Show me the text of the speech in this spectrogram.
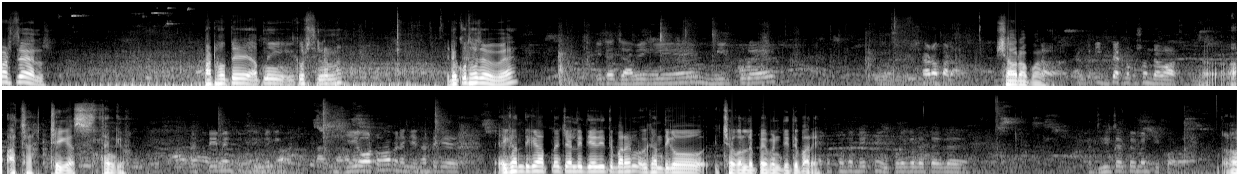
পার্সেল পাঠাতে আপনি ই করছিলেন না? এটা কোথায় যাবে ভাইয়া? এটা যাবে গিয়ে মিরপুরের শেরোপাড়া আছে আচ্ছা ঠিক আছে থ্যাংক ইউ এখান থেকে আপনি চাইলে দিয়ে দিতে পারেন, ওইখান থেকেও ইচ্ছা করলে পেমেন্ট দিতে পারে। ও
